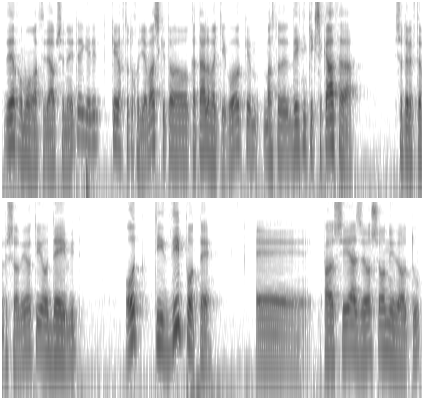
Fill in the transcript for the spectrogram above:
δεν έχω μόνο αυτή την άποψη εννοείται, γιατί και αυτό το έχω διαβάσει και το κατάλαβα κι εγώ και μας το δείχνει και ξεκάθαρα στο τελευταίο επεισόδιο ότι ο David οτιδήποτε ε, παρουσίαζε ως όνειρό του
